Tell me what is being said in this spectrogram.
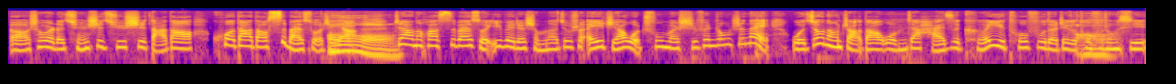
呃首尔的全市区是达到扩大到四百所这样。这样的话，四百所意味着什么呢？就是说，哎，只要我出门十分钟之内，我就能找到我们家孩子可以托付的这个托付中心，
